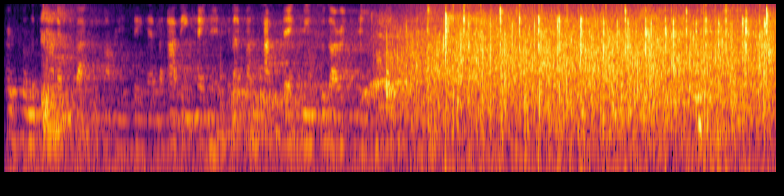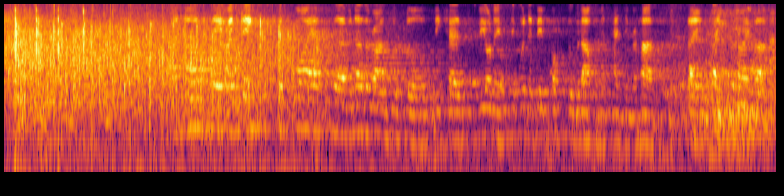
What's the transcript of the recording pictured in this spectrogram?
Chris on the piano in the back, you can't really see him, but Abby and Caitlin for their fantastic musical directing. applause because, to be honest, it wouldn't have been possible without them attending rehearsals. So thank you very much.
